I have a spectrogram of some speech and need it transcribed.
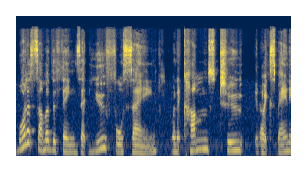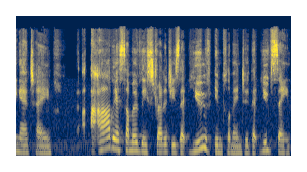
What are some of the things that you've foreseen when it comes to you know expanding our team? Are there some of these strategies that you've implemented that you've seen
